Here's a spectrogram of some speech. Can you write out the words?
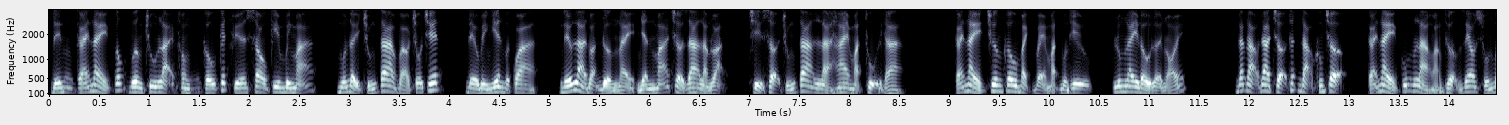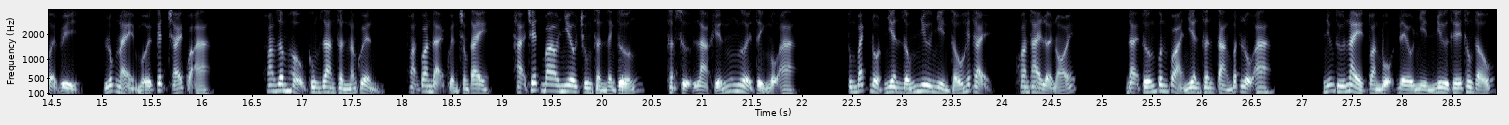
đến cái này cốc vương chu lại phong cấu kết phía sau kim binh mã, muốn đẩy chúng ta vào chỗ chết, đều bình yên vượt qua, nếu là đoạn đường này nhân mã trở ra làm loạn, chỉ sợ chúng ta là hai mặt thụ địch ta cái này trương khâu bạch vẻ mặt buồn thiu, lung lay đầu lời nói. Đắc đạo đa trợ thất đạo không trợ, cái này cũng là hoàng thượng gieo xuống bởi vì, lúc này mới kết trái quả a. Hoang dâm hậu cung gian thần nắm quyền, hoạn quan đại quyền trong tay, hại chết bao nhiêu trung thần danh tướng, thật sự là khiến người tỉnh ngộ a tung bách đột nhiên giống như nhìn thấu hết thảy, khoan thai lời nói. Đại tướng quân quả nhiên thân tàng bất lộ a. Những thứ này toàn bộ đều nhìn như thế thông thấu,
